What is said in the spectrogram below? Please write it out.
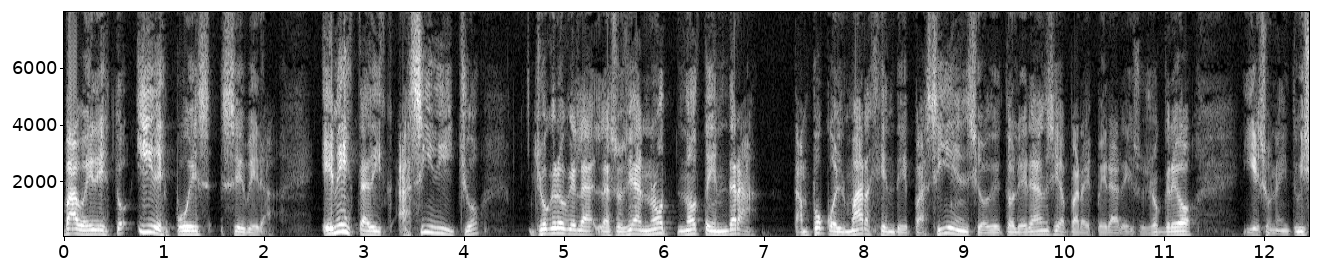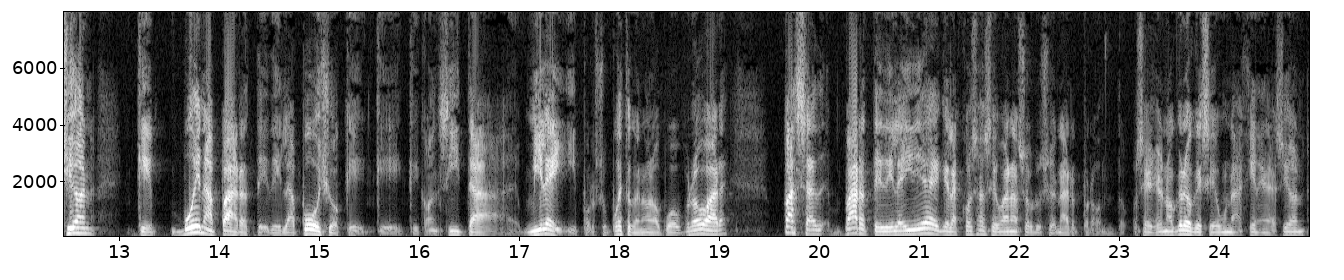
va a haber esto y después se verá. En esta, así dicho, yo creo que la, la sociedad no, no tendrá tampoco el margen de paciencia o de tolerancia para esperar eso. Yo creo, y es una intuición, que buena parte del apoyo que, concita mi ley, y por supuesto que no lo puedo probar, pasa parte de la idea de que las cosas se van a solucionar pronto. O sea, yo no creo que sea una generación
